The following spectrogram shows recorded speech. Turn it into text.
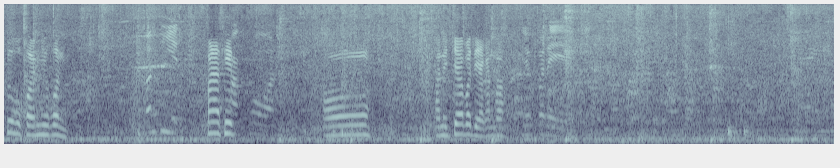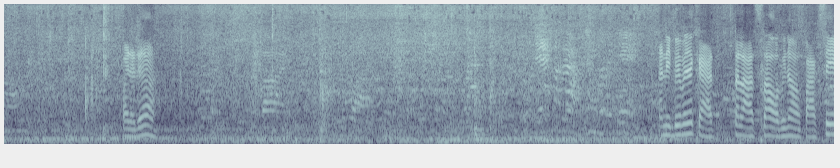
คือบุคคลมีคนวันอาทิตย์วันอาทิตย์พักผ่อนอ๋ออันนี้เจ้าประเดียกันบ่เดี๋ยวประเดี๋ยวไปเดี๋ยวเด้อ บายอันนี้เป็นบรรยากาศตลาดเศร้าพี่น้องปากเซ่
